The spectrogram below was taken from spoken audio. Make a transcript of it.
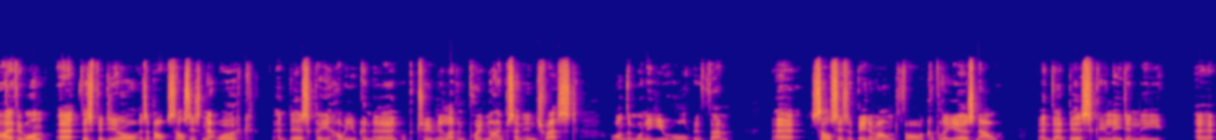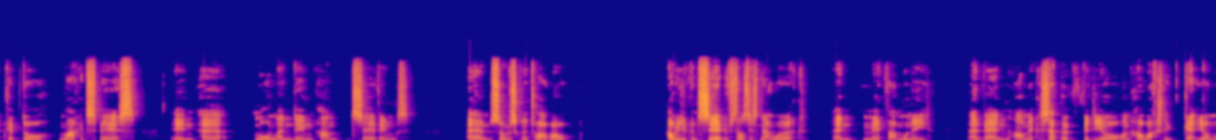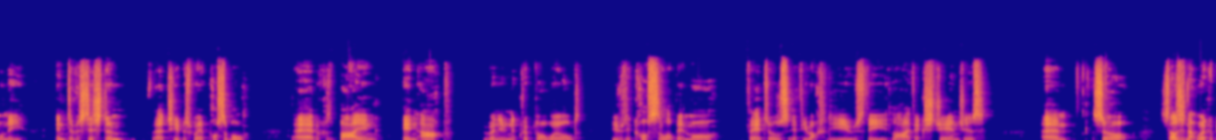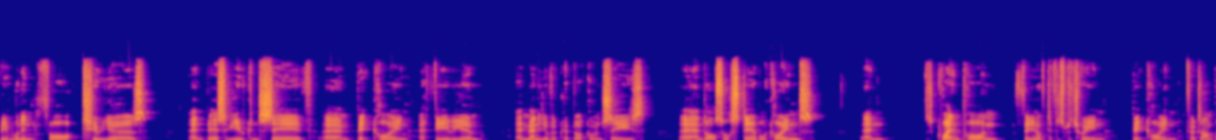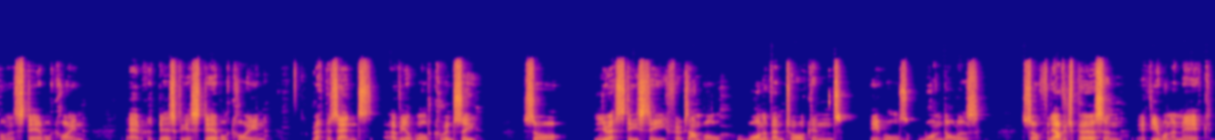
Hi everyone, uh, this video is about Celsius Network and basically how you can earn up to 11.9% interest on the money you hold with them. Uh, Celsius have been around for a couple of years now and they're basically leading the uh, crypto market space in uh, loan lending and savings. Um, so we're just going to talk about how you can save with Celsius Network and make that money and then I'll make a separate video on how to actually get your money into the system the cheapest way possible uh, because buying in app when you're in the crypto world usually costs a little bit more than it does if you actually use the live exchanges. Um, so Celsius Network have been running for two years and basically you can save um, Bitcoin, Ethereum and many other cryptocurrencies uh, and also stable coins and it's quite important for you know the difference between Bitcoin, for example, and a stable coin, uh, because basically a stable coin represents a real world currency. So USDC, for example, one of them tokens equals one dollars. So for the average person, if you want to make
